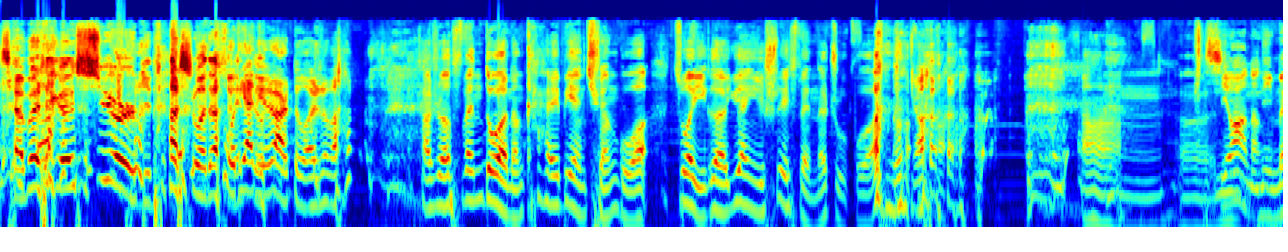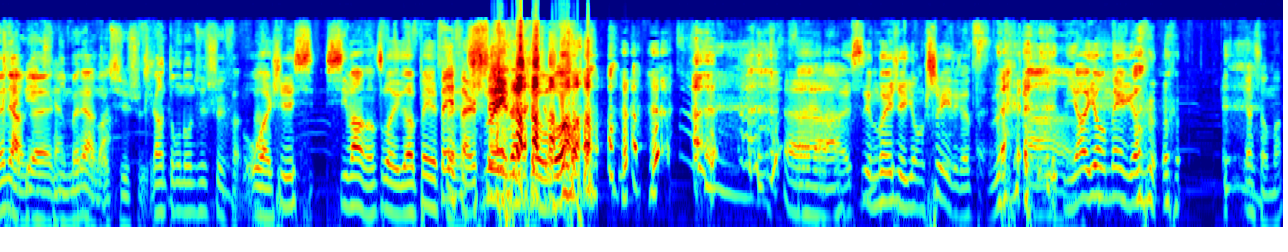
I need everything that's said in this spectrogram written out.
前面这个旭儿比他说的铺垫的有点多是吧？他说分舵能开遍全国，做一个愿意睡粉的主播啊。嗯，嗯，希望能你你们两个，你们两个去睡，让东东去睡粉。我是希希望能做一个被被粉睡睡的主播。呃，呃，幸亏是用“睡”这个词，啊 你要用那个 要什么？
